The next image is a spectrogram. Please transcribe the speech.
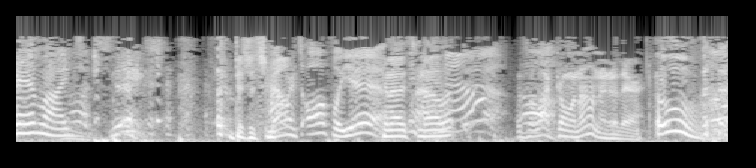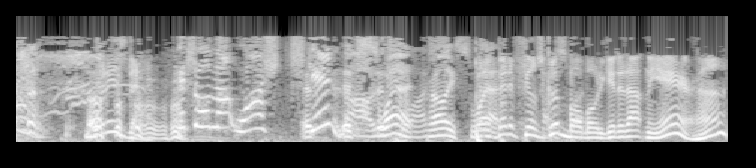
Tan lines. Does it smell? It's awful, yeah. Can I smell it? There's a lot going on under there. Ooh. What is that? It's all not washed skin. It's, Oh, it's this sweat. wash. Probably But I bet it feels good, Bobo, to get it out in the air, huh?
